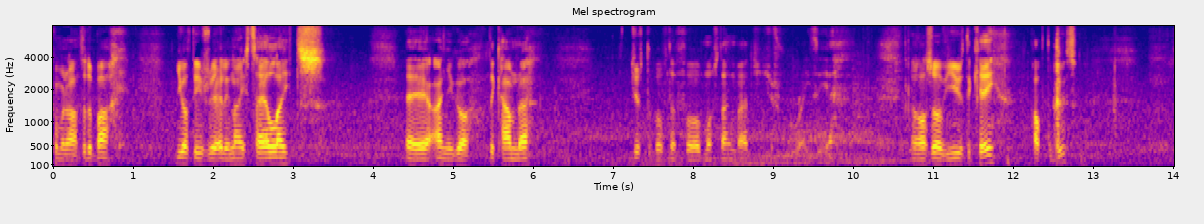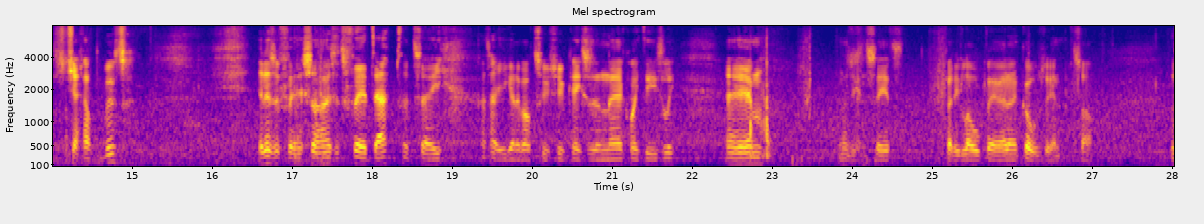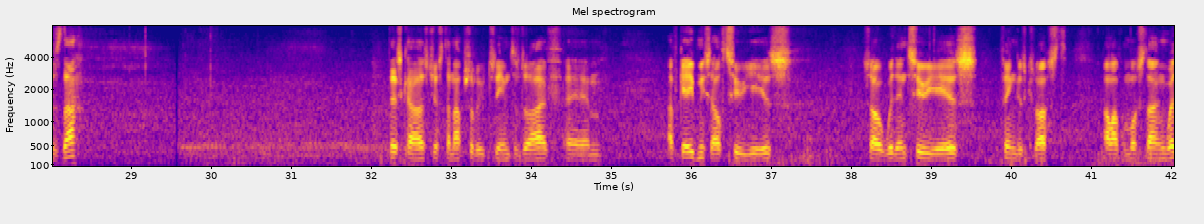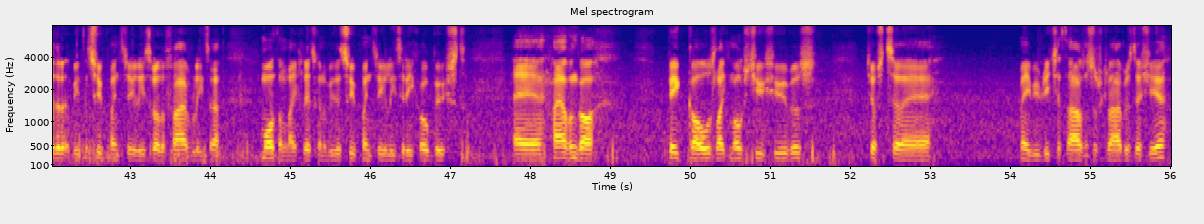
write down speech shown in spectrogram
Coming out to the back. You got these really nice tail lights uh, and you got the camera just above the Ford Mustang badge just right here. And also if you use the key pop the boot. Just check out the boot. It is a fair size it's fair depth I'd say. That's how you get about two suitcases in there quite easily. Um, as you can see it's very low bear and it goes in so there's that this car is just an absolute dream to drive. Um, I've gave myself two years. So within two years fingers crossed I'll have a Mustang whether it be the 2.3 litre or the 5 litre more than likely it's going to be the 2.3 litre EcoBoost uh, I haven't got big goals like most YouTubers just to uh, maybe reach a thousand subscribers this year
